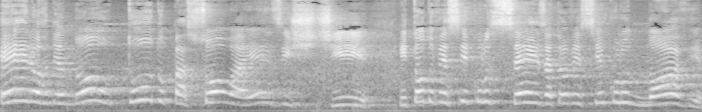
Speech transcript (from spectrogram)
Ele ordenou, tudo passou a existir. Então, do versículo 6 até o versículo 9,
